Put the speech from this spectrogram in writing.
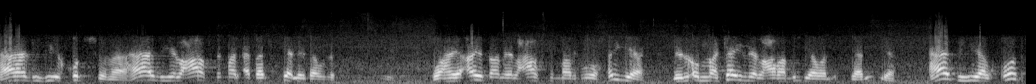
هذه قدسنا هذه العاصمة الأبدية لدولة فلسطين. وهي أيضا العاصمة الروحية للأمتين العربية والإسلامية. هذه هي القدس.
